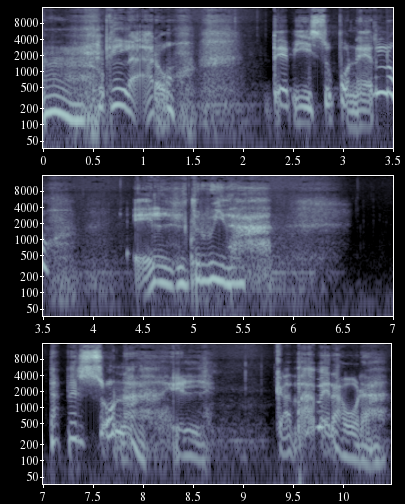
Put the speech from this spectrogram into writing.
mm, claro, debí suponerlo. El druida, la persona, el cadáver ahora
